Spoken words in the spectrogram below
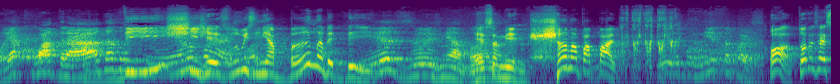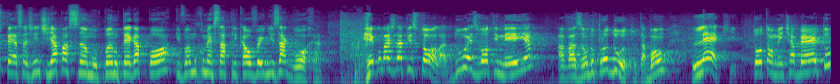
Olha a quadrada do Vixe, menino, Jesus, parça. minha bana, bebê. Jesus, minha mãe. Essa mesmo. Chama, papai. Coisa bonita, parceiro. Ó, todas as peças a gente já passamos o pano pega pó e vamos começar a aplicar o verniz agora. Regulagem da pistola, duas voltas e meia, a vazão do produto, tá bom? Leque totalmente aberto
